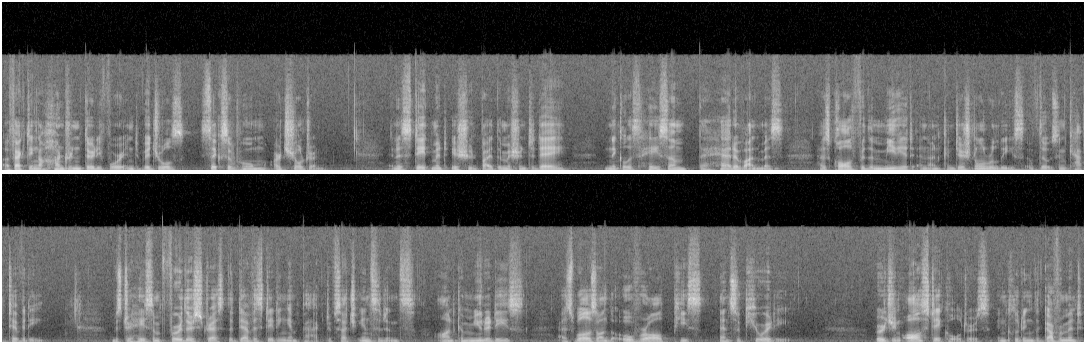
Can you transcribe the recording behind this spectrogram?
affecting 134 individuals, six of whom are children. In a statement issued by the mission today, Nicholas Haysom, the head of UNMISS, has called for the immediate and unconditional release of those in captivity. Mr. Haysom further stressed the devastating impact of such incidents on communities as well as on the overall peace and security, urging all stakeholders, including the government,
